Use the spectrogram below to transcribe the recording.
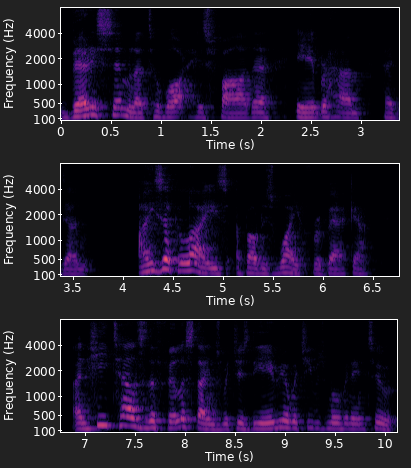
very similar to what his father Abraham had done. Isaac lies about his wife Rebecca. And he tells the Philistines, which is the area which he was moving into,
